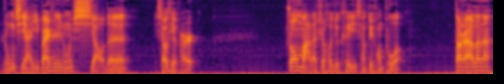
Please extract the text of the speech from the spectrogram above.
容器啊，一般是那种小的小铁盆儿，装满了之后就可以向对方泼。当然了呢，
